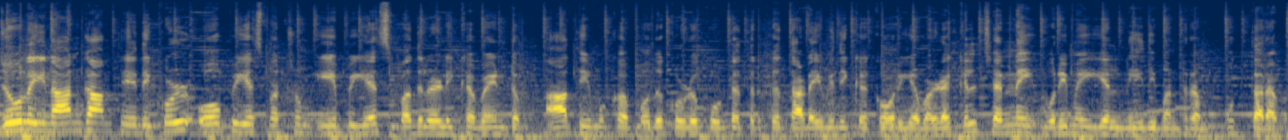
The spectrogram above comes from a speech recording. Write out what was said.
ஜூலை நான்காம் தேதிக்குள் ஓபிஎஸ் மற்றும் இபிஎஸ் பதிலளிக்க வேண்டும். அதிமுக பொதுக்குழு கூட்டத்திற்கு தடை விதிக்க கோரிய வழக்கில் சென்னை உரிமையியல் நீதிமன்றம் உத்தரவு.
